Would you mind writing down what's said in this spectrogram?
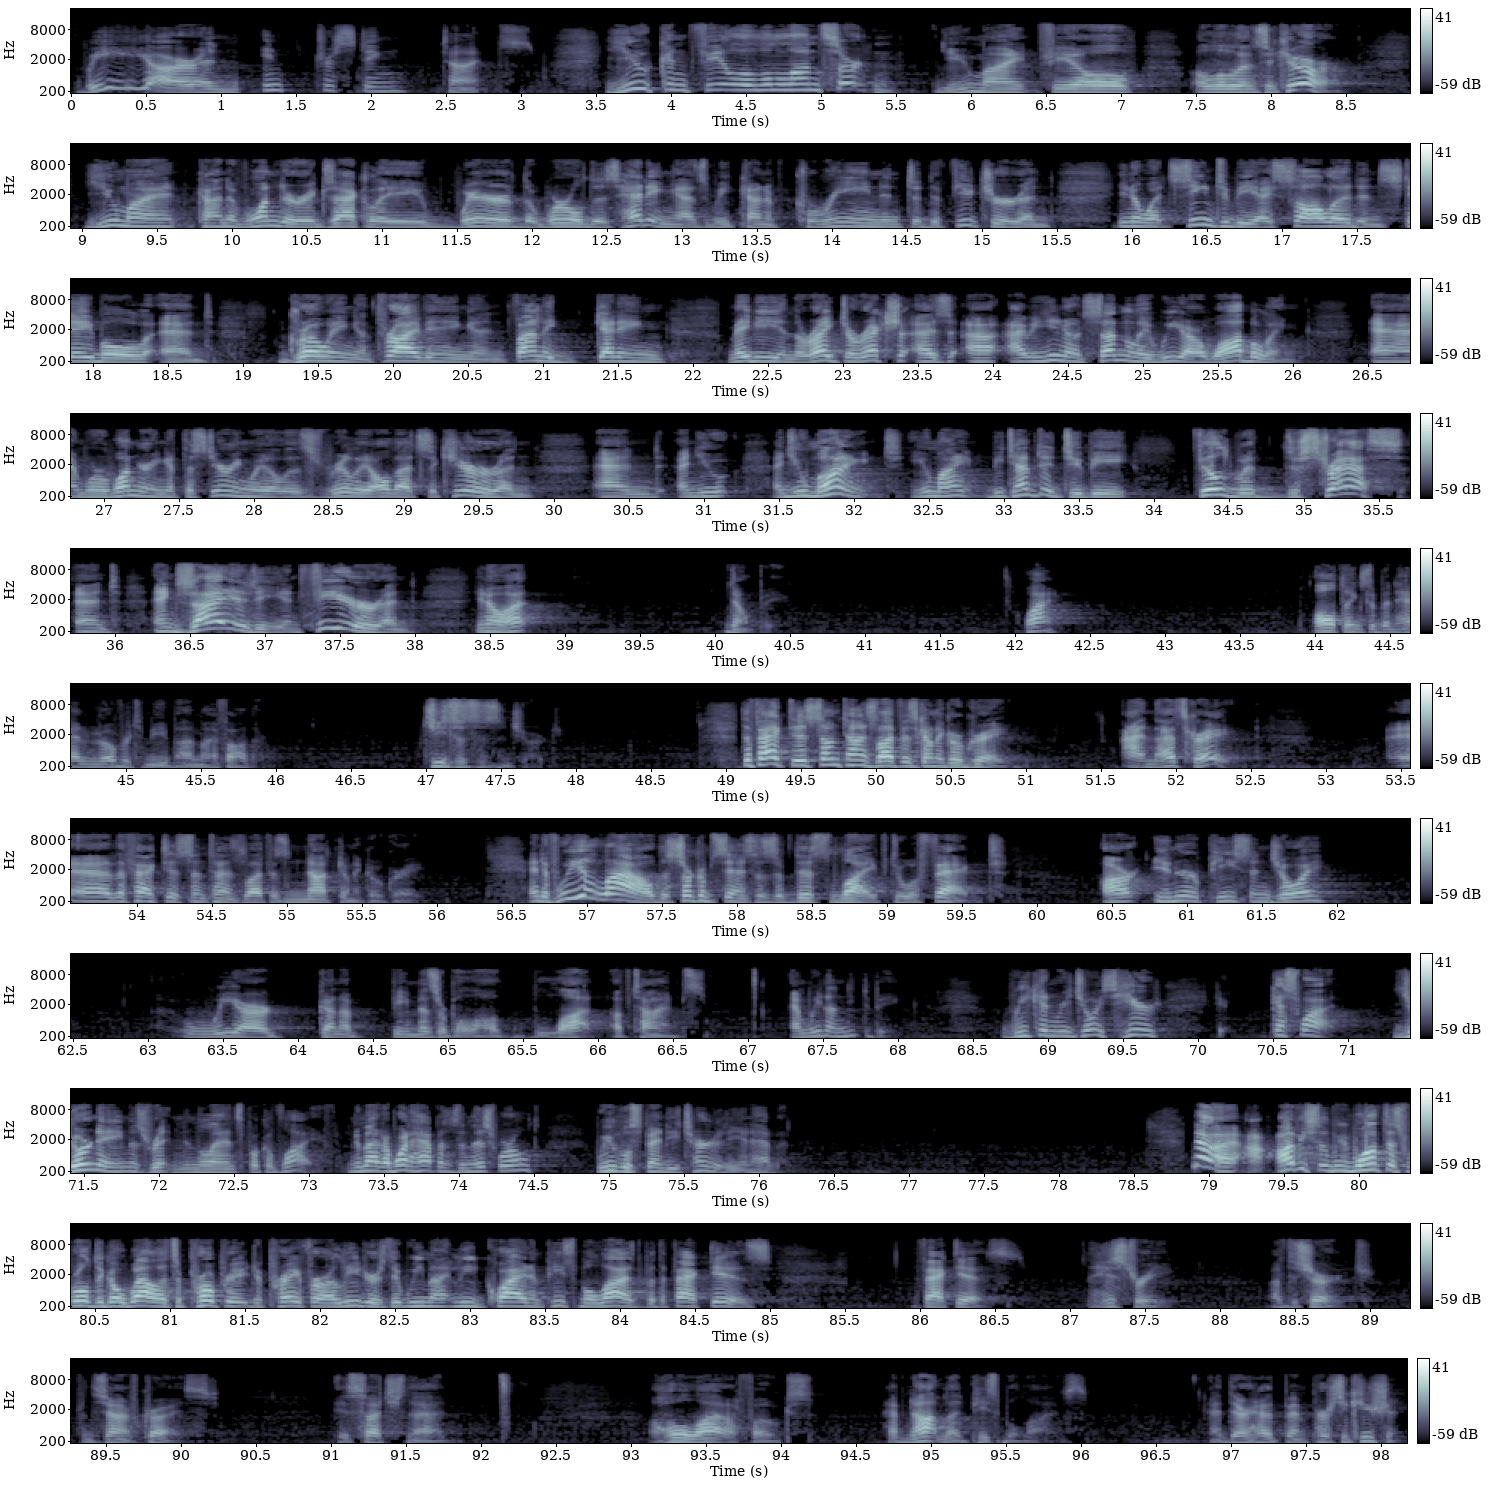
We are in interesting times. You can feel a little uncertain. You might feel a little insecure. you might kind of wonder exactly where the world is heading as we kind of careen into the future and you know what seemed to be a solid and stable and growing and thriving and finally getting maybe in the right direction as uh, i mean you know suddenly we are wobbling and we're wondering if the steering wheel is really all that secure and and and you and you might you might be tempted to be filled with distress and anxiety and fear and you know what don't be. Why? All things have been handed over to me by my Father. Jesus is in charge. The fact is, sometimes life is going to go great, and that's great. Uh, the fact is, sometimes life is not going to go great. And if we allow the circumstances of this life to affect our inner peace and joy, we are going to be miserable a lot of times. And we don't need to be. We can rejoice. Here, guess what? Your name is written in the Lamb's Book of Life. No matter what happens in this world, we will spend eternity in heaven. Now, obviously, we want this world to go well. It's appropriate to pray for our leaders that we might lead quiet and peaceable lives. But the fact is, the fact is, the history of the church from the time of Christ is such that a whole lot of folks have not led peaceable lives. And there have been persecution.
